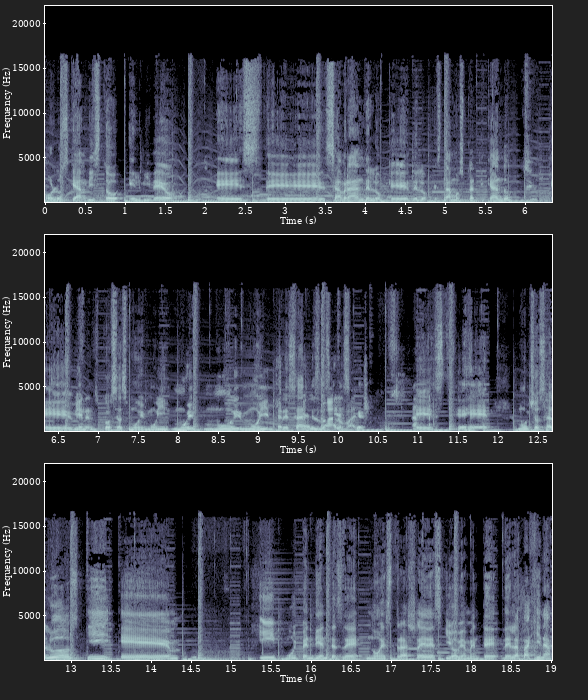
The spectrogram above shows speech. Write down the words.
o los que han visto el video este, sabrán de lo que, de lo que estamos platicando. Eh, vienen cosas muy, muy, muy, muy, muy interesantes. Este, muchos saludos y eh, y muy pendientes de nuestras redes y obviamente de la página.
